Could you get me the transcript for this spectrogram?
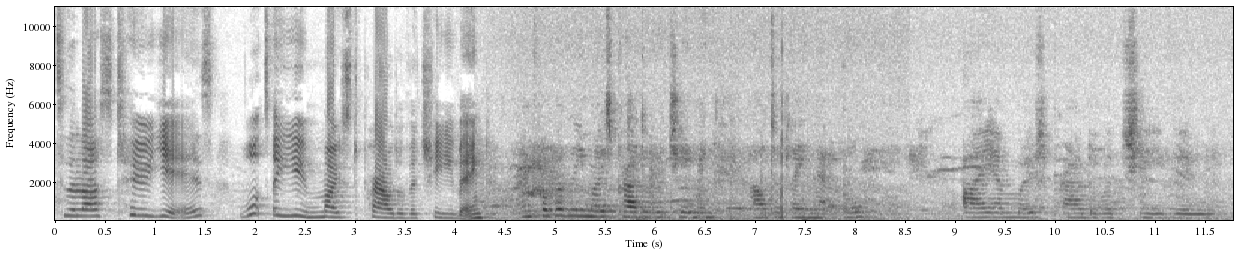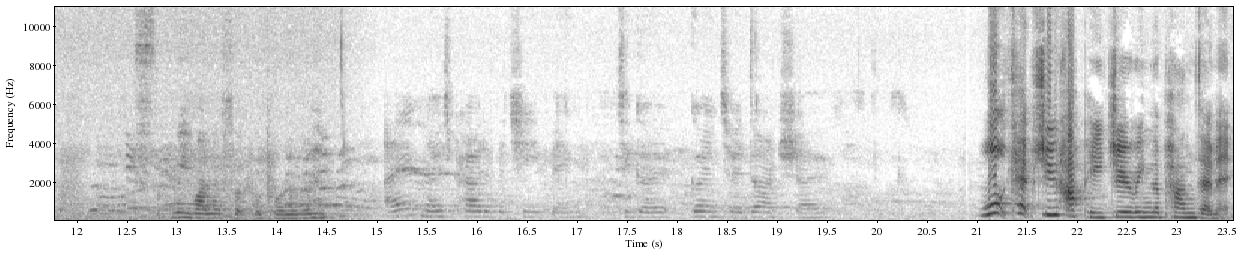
to the last two years, what are you most proud of achieving? I'm probably most proud of achieving how to play netball. I am most proud of achieving we won a football tournament. I am most proud of achieving to go going to a dance show. What kept you happy during the pandemic?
